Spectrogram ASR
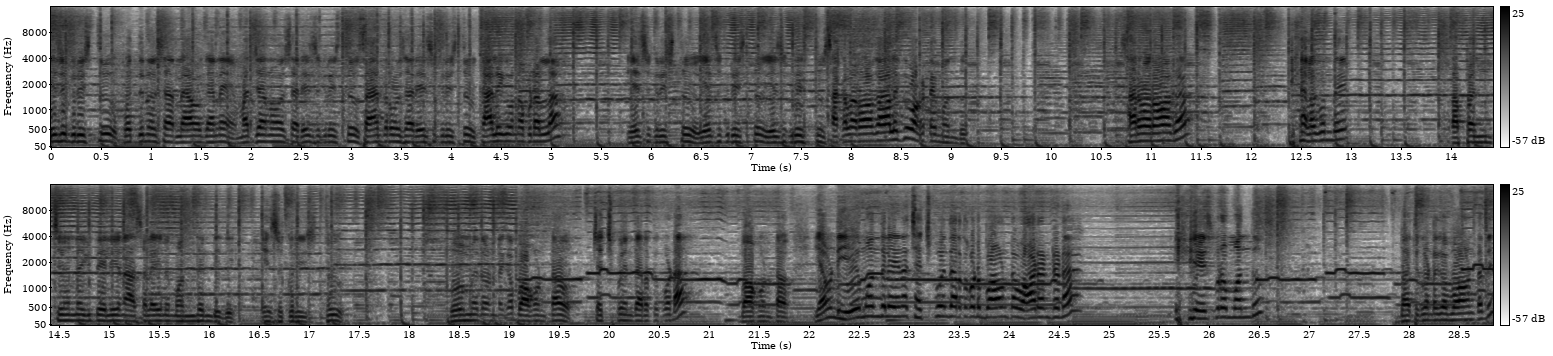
ఏసుక్రీస్తు పొద్దున ఒకసారి లేవగానే మధ్యాహ్నం ఒకసారి ఏసుక్రీస్తు సాయంత్రం ఒకసారి ఏసుక్రీస్తు ఖాళీగా ఉన్నప్పుడల్లా ఏసుక్రీస్తు ఏసుక్రీస్తు ఏసుక్రీస్తు సకల రోగాలకి ఒకటే మందు. సర్వరోగ ఎలాగుంది? ప్రపంచానికి తెలియని అసలైన మందండి ఇది యేసుక్రీస్తు. భూమి మీద ఉండగా బాగుంటావు. చచ్చిపోయిన తర్వాత కూడా బాగుంటావు. ఏమంటే ఏ మందులైనా చచ్చిపోయిన తర్వాత కూడా బాగుంటావు వాడంటాడా? యేసుప్రభు మందు బతికుండగా బాగుంటుంది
